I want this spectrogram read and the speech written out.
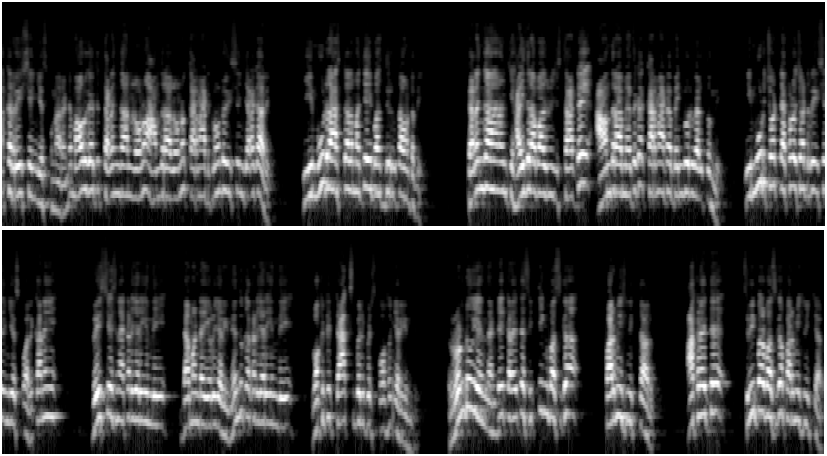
అక్కడ రిజిస్ట్రేషన్ చేసుకున్నారంటే మామూలుగా అయితే తెలంగాణలోనూ ఆంధ్రాలోనో కర్ణాటకలోనూ రిజిస్ట్రేషన్ జరగాలి. ఈ మూడు రాష్ట్రాల మధ్య ఈ బస్సు తిరుగుతూ ఉంటుంది. తెలంగాణ నుంచి హైదరాబాద్ నుంచి స్టార్ట్ అయ్యి ఆంధ్ర మీదుగా కర్ణాటక బెంగళూరు వెళ్తుంది. ఈ మూడు చోట్ల ఎక్కడో చోట రిజిస్ట్రేషన్ చేసుకోవాలి. కానీ రిజిస్ట్రేషన్ ఎక్కడ జరిగింది? డమన్ డయ్యూలో జరిగింది. ఎందుకు అక్కడ జరిగింది? ఒకటి ట్యాక్స్ బెనిఫిట్స్ కోసం జరిగింది. రెండు ఏంటంటే ఇక్కడైతే సిట్టింగ్ బస్సుగా పర్మిషన్ ఇచ్చారు. అక్కడైతే స్లీపర్ బస్సుగా పర్మిషన్ ఇచ్చారు.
